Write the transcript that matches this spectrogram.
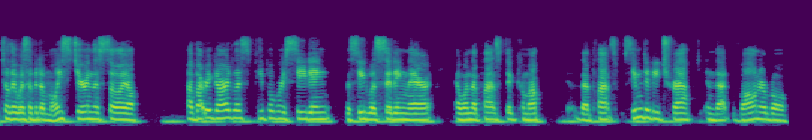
till there was a bit of moisture in the soil. Uh, but regardless, people were seeding. The seed was sitting there, and when the plants did come up, the plants seemed to be trapped in that vulnerable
